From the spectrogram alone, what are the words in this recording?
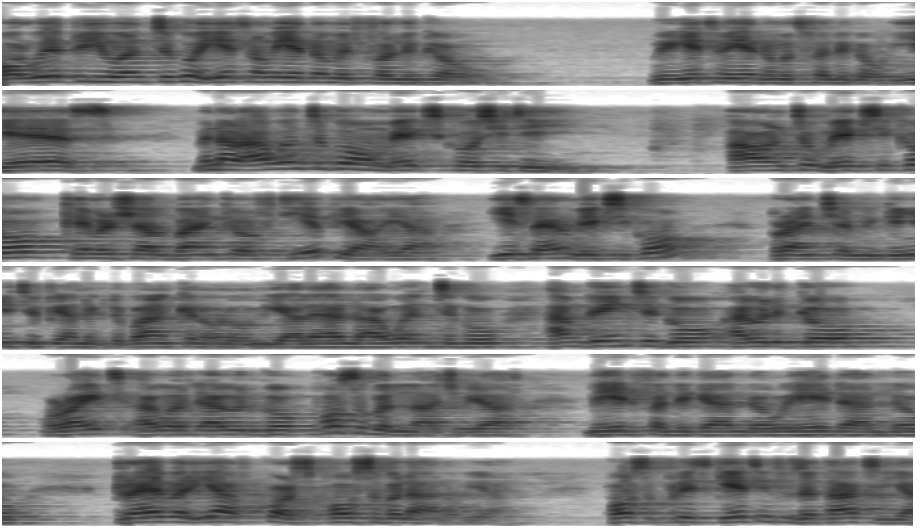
or where do you want to go የት ነው መሄድ ነው የምትፈልገው? የት መሄድ ነው የምትፈልገው? yes ምናል I want to go ሜክሲኮ city አሁን ሜክሲኮ Commercial Bank of Ethiopia yeah ነው? ሜክሲኮ branch የሚገኘው ኢትዮጵያ ንግድ ባንክ ነው ነው እያለ ያለ I want to I'm going to go go right I go possible ናቸው። yeah መሄድ ፈልጋለሁ፣ እሄዳለሁ። driver yeah of course አለው። yeah please get into the taxi yeah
